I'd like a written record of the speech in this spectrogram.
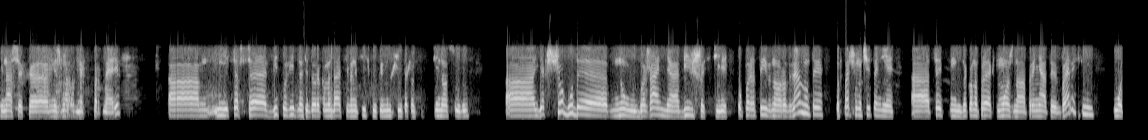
і наших е, міжнародних партнерів. І це все в відповідності до рекомендацій Венеційської комісії та Конституційного суду. А якщо буде ну бажання більшості оперативно розглянути, то в першому читанні а, цей законопроект можна прийняти в вересні. От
